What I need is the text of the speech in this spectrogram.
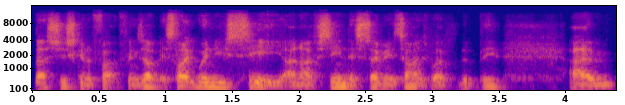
that's just gonna fuck things up. It's like when you see, and I've seen this so many times where the um,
